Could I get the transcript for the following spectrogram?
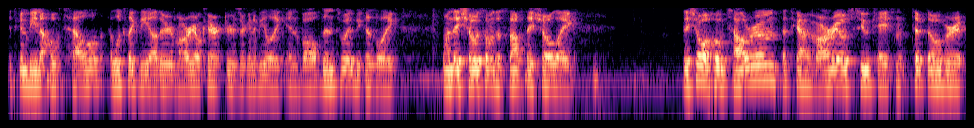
it's going to be in a hotel. It looks like the other Mario characters are going to be like involved into it because like when they show some of the stuff, they show like they show a hotel room that's got Mario's suitcase and it's tipped over.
